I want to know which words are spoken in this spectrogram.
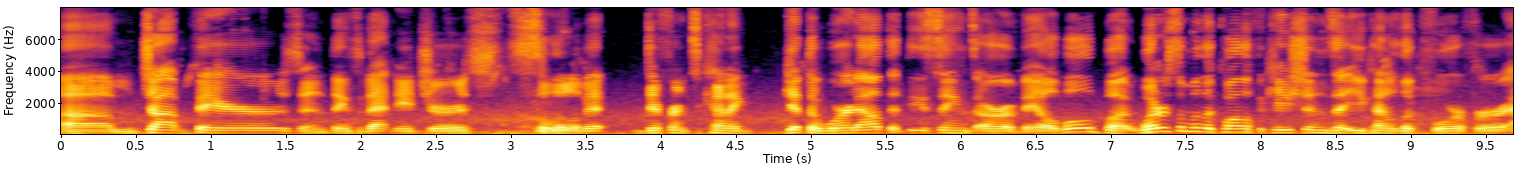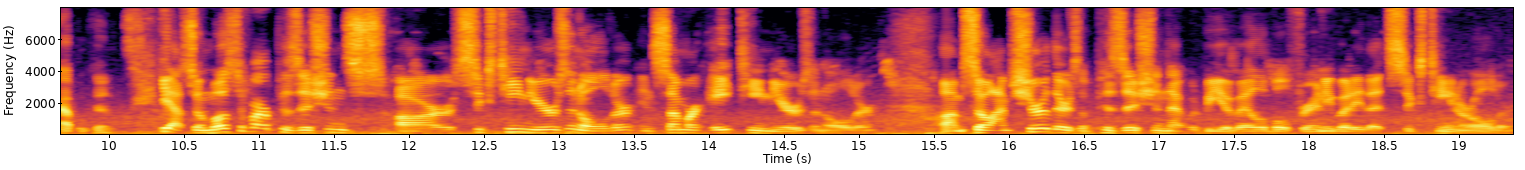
um, job fairs and things of that nature, it's, it's a little bit different to kind of get the word out that these things are available. But what are some of the qualifications that you kind of look for for applicants? Yeah, so most of our positions are 16 years and older, and some are 18 years and older. Um, so I'm sure there's a position that would be available for anybody that's 16 or older.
